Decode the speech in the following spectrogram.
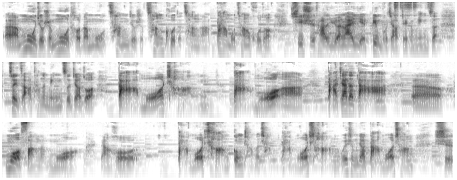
呃，木就是木头的木，仓就是仓库的仓啊。大木仓胡同其实它原来也并不叫这个名字，最早它的名字叫做打磨厂，打磨啊，打架的打，呃，磨坊的磨，然后。打磨厂，工厂的厂，打磨厂为什么叫打磨厂？是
